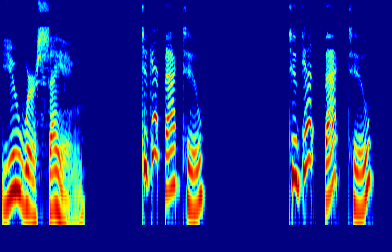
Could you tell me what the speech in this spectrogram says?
You were saying. To get back to. To get back to.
